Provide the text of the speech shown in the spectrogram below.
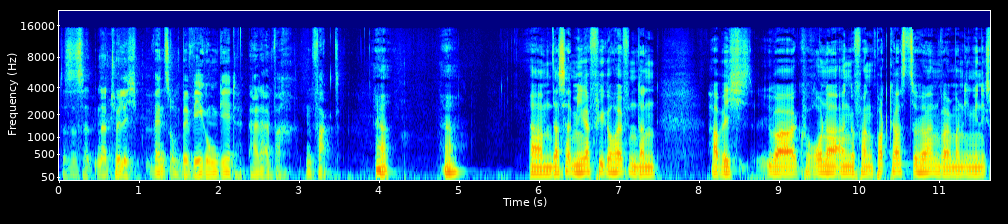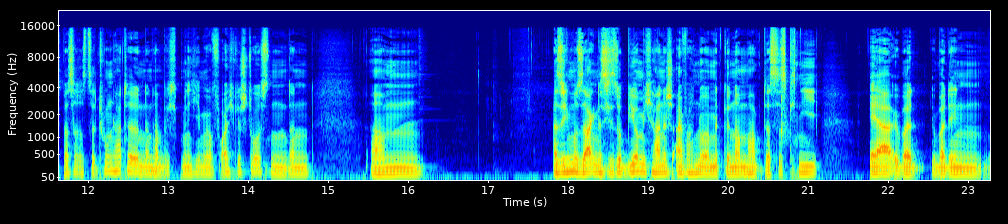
Das ist halt natürlich, wenn es um Bewegung geht, halt einfach ein Fakt. Ja. Ja. Ähm, das hat mega viel geholfen. Dann habe ich über Corona angefangen, Podcasts zu hören, weil man irgendwie nichts Besseres zu tun hatte. Und dann ich, bin ich irgendwie auf euch gestoßen und dann ähm, also ich muss sagen, dass ich so biomechanisch einfach nur mitgenommen habe, dass das Knie eher über, über den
